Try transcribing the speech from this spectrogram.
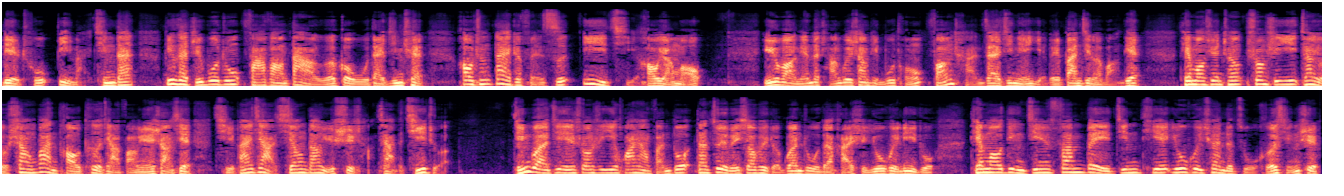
列出必买清单，并在直播中发放大额购物代金券，号称带着粉丝一起薅羊毛。与往年的常规商品不同，房产在今年也被搬进了网店。天猫宣称，双十一将有上万套特价房源上线，起拍价相当于市场价的七折。尽管今年双十一花样繁多，但最为消费者关注的还是优惠力度。天猫定金翻倍津贴优惠券的组合形式，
